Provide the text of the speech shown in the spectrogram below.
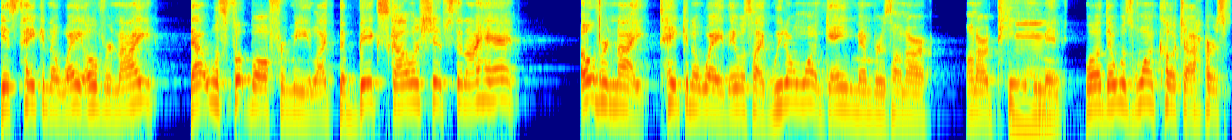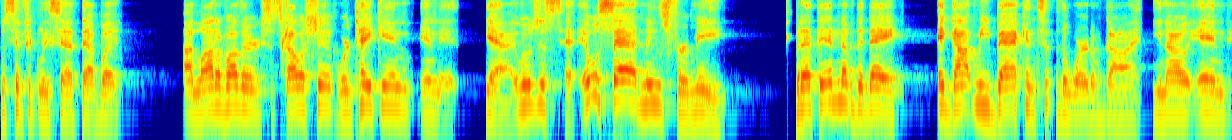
gets taken away overnight, that was football for me. Like the big scholarships that I had overnight taken away. They was like, we don't want gang members on our on our team. Mm. And well, there was one coach I heard specifically said that, but a lot of other scholarships were taken and it, yeah, it was just it was sad news for me. But at the end of the day, it got me back into the word of God, you know, and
